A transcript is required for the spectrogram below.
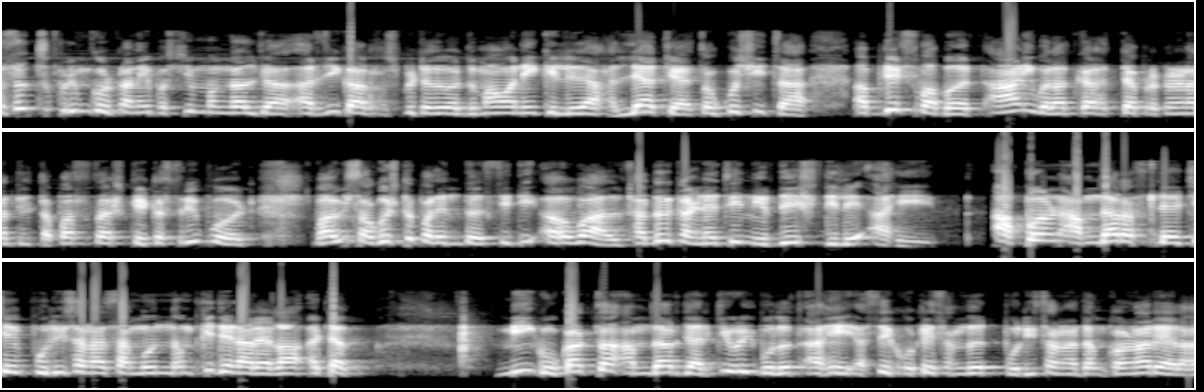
तसंच सुप्रीम कोर्टाने पश्चिम बंगालच्या अर्जीकार हॉस्पिटलवर जमावाने केलेल्या हल्ल्याच्या चौकशीचा अपडेट्सबाबत आणि बलात्कार हत्या प्रकरणातील तपासाचा स्टेटस रिपोर्ट बावीस ऑगस्टपर्यंत स्थिती अहवाल सादर करण्याचे निर्देश दिले आहेत. आपण आमदार असल्याचे पोलिसांना सांगून धमकी देणाऱ्याला अटक. मी गोकाकचा आमदार जारकीहोळी बोलत आहे असे खोटे सांगत पोलिसांना धमकावणाऱ्याला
